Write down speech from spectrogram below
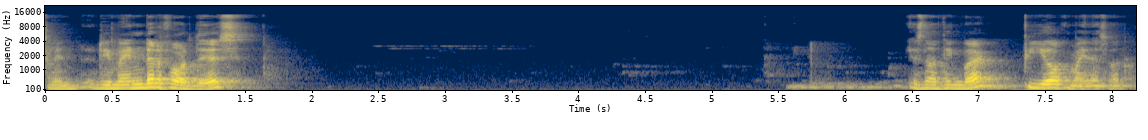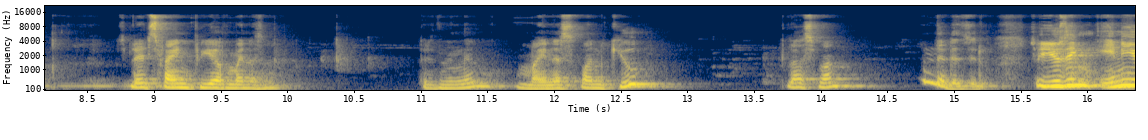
I mean remainder for this is nothing but p of minus 1 so let's find p of minus 1 minus 1 cube plus 1 and that is 0 so using any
